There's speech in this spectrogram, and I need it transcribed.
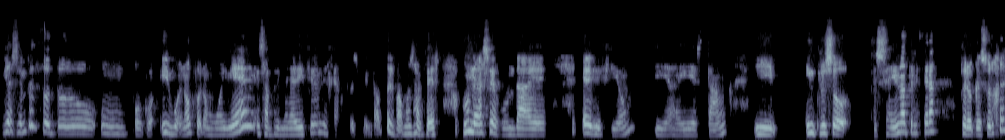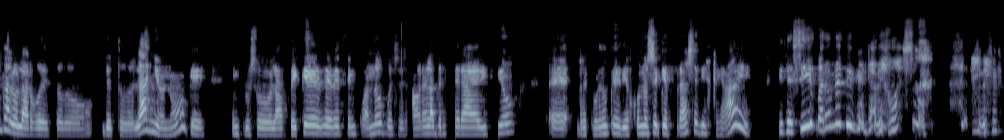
Y así empezó todo un poco. Y bueno, fueron muy bien. Esa primera edición dije, "Ah, pues venga, pues vamos a hacer una segunda eh, edición. Y ahí están. Y incluso, pues hay una tercera, pero que surgen a lo largo de todo, de todo el año, ¿no? Que incluso la Peque de vez en cuando, pues ahora en la tercera edición, eh, recuerdo que dijo no sé qué frase, dije, ay, dice, sí, para una etiqueta, digo eso.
